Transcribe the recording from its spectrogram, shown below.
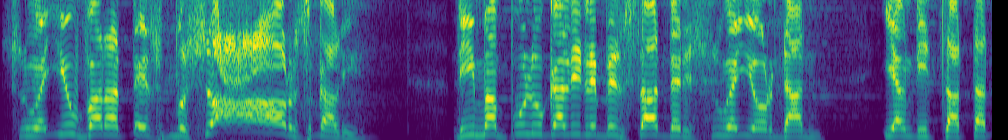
Sungai Euphrates besar sekali. 50 kali lebih besar dari sungai Yordan yang dicatat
